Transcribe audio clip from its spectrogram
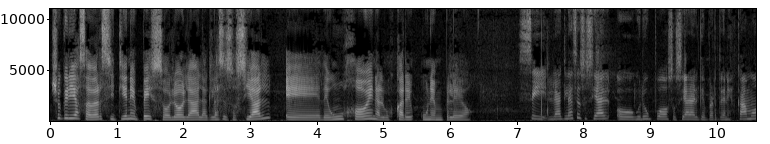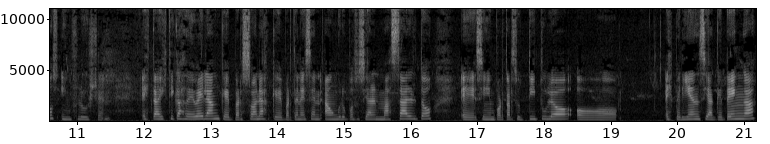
Yo quería saber si tiene peso, Lola, la clase social eh, de un joven al buscar un empleo. Sí, la clase social o grupo social al que pertenezcamos influyen. Estadísticas develan que personas que pertenecen a un grupo social más alto, eh, sin importar su título o experiencia que tenga,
